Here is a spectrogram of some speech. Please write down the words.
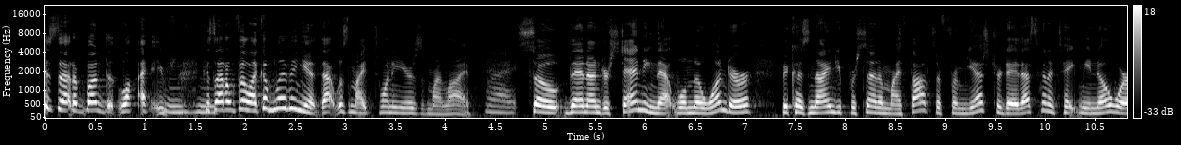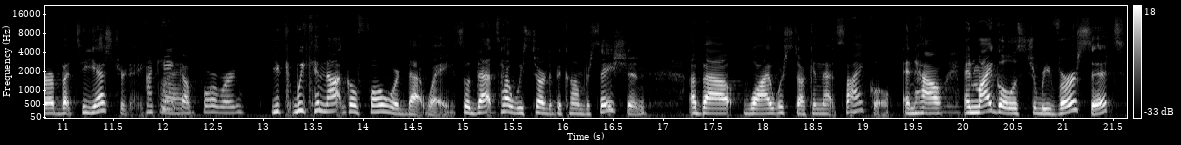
is that abundant life? Mm-hmm. Because I don't feel like I'm living it. That was my 20 years of my life. Right. So then understanding that, well, no wonder because 90% of my thoughts are from yesterday. That's going to take me nowhere but to yesterday. I can't Right. go forward. You, we cannot go forward that way. So that's how we started the conversation about why we're stuck in that cycle and how. And my goal is to reverse it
